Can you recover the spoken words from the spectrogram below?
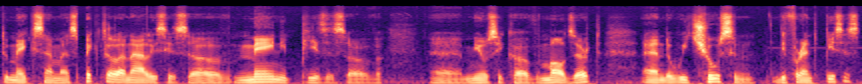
to make some spectral analysis of many pieces of uh, music of Mozart, and we chosen different pieces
